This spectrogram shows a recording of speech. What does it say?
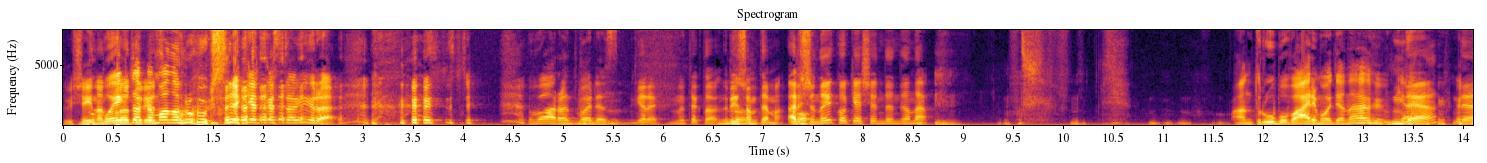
išeina. Nu, baigtų apie mano rūbus, žiūrėkit, kas tau yra. Varant manęs. Gerai, nu tiek to. Ryšam nu, temą. Ar o... žinai, kokia šiandien diena? Ant rūbų varimo diena? Ne, ne,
